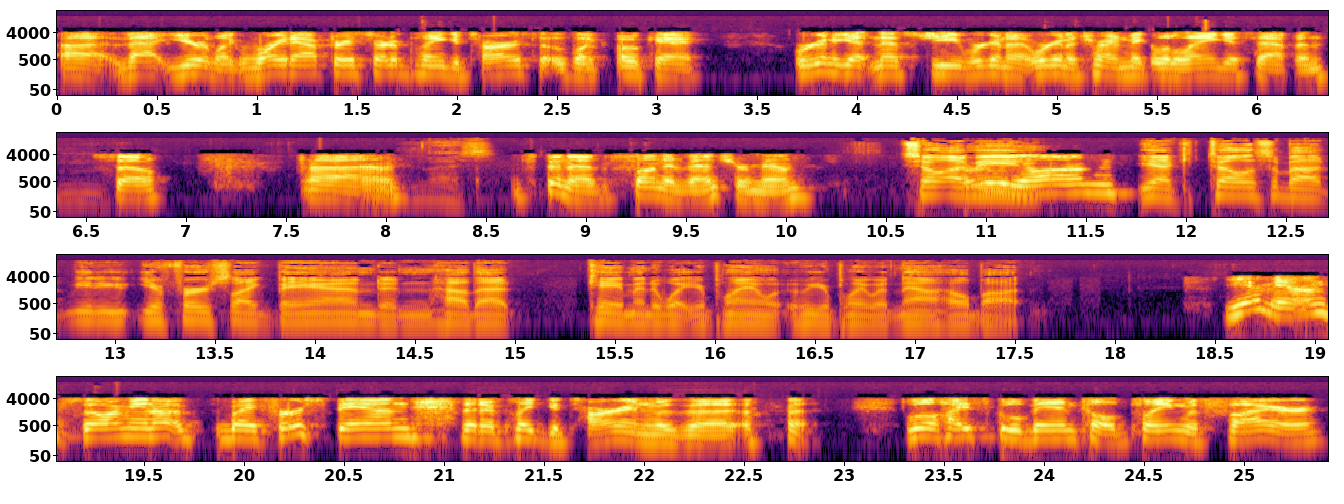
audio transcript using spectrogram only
uh, that year, like right after I started playing guitar. So it was like, okay, we're gonna get an SG. We're gonna we're gonna try and make a little Angus happen. So uh, Nice. it's been a fun adventure, man. So I Early mean, on, yeah, tell us about your first like band and how that came into what you're playing, with, who you're playing with now, Hellbot. Yeah, man. So I mean, uh, my first band that I played guitar in was a little high school band called Playing with Fire.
